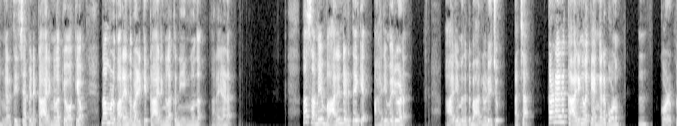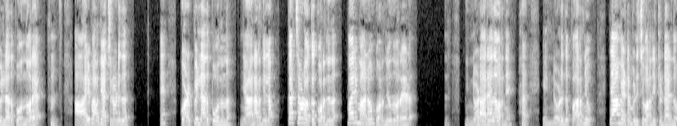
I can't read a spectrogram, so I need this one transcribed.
അങ്ങനെ തിരിച്ചാൽ പിന്നെ കാര്യങ്ങളൊക്കെ ഓക്കെയോ നമ്മൾ പറയുന്ന വഴിക്ക് കാര്യങ്ങളൊക്കെ നീങ്ങുമെന്ന് പറയാണ്. ആ സമയം ബാലിന്റെ അടുത്തേക്ക് ആര്യം വരുവാണ്. ആര്യം വന്നിട്ട് ബാലിനോട് ചോദിച്ചു അച്ഛാ കടയിലെ കാര്യങ്ങളൊക്കെ എങ്ങനെ പോണു? കുഴപ്പമില്ലാതെ പോകുന്നു പറയാം. ആര് പറഞ്ഞു അച്ഛനോടിത്? ഏ കുഴപ്പമില്ലാതെ പോകുന്നെന്ന് ഞാൻ അറിഞ്ഞല്ലോ കച്ചവടമൊക്കെ കുറഞ്ഞത് വരുമാനവും കുറഞ്ഞു എന്ന് പറയണ്. നിന്നോട് ആരാധ പറഞ്ഞേ എന്നോടിത് പറഞ്ഞു. രാമേട്ടൻ വിളിച്ചു പറഞ്ഞിട്ടുണ്ടായിരുന്നു.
